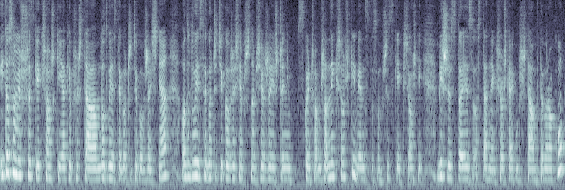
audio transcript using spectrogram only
I to są już wszystkie książki, jakie przeczytałam do 23 września. Od 23 września przyznam się, że jeszcze nie skończyłam żadnej książki, więc to są wszystkie książki. Wishes to jest ostatnia książka, jaką przeczytałam w tym roku.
